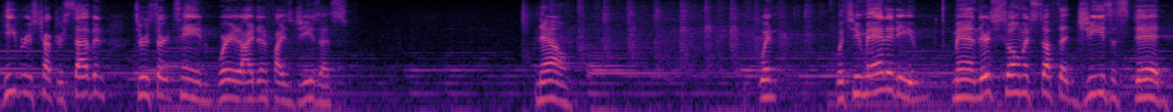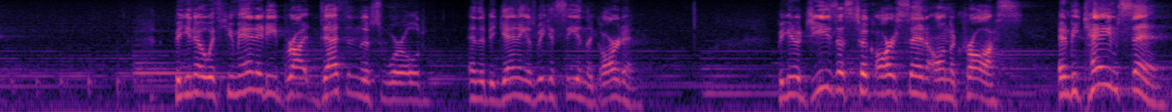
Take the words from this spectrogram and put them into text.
Hebrews chapter 7 through 13, where it identifies Jesus. Now, when with humanity, man, there's so much stuff that Jesus did. But you know, with humanity brought death in this world in the beginning, as we can see in the garden. But you know, Jesus took our sin on the cross and became sin.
